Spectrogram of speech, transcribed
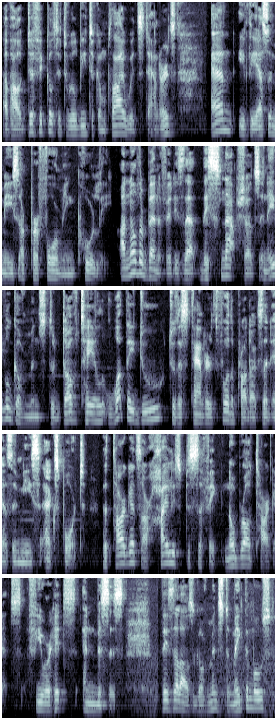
of how difficult it will be to comply with standards and if the SMEs are performing poorly. Another benefit is that the snapshots enable governments to dovetail what they do to the standards for the products that SMEs export. The targets are highly specific, no broad targets, fewer hits and misses. This allows governments to make the most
